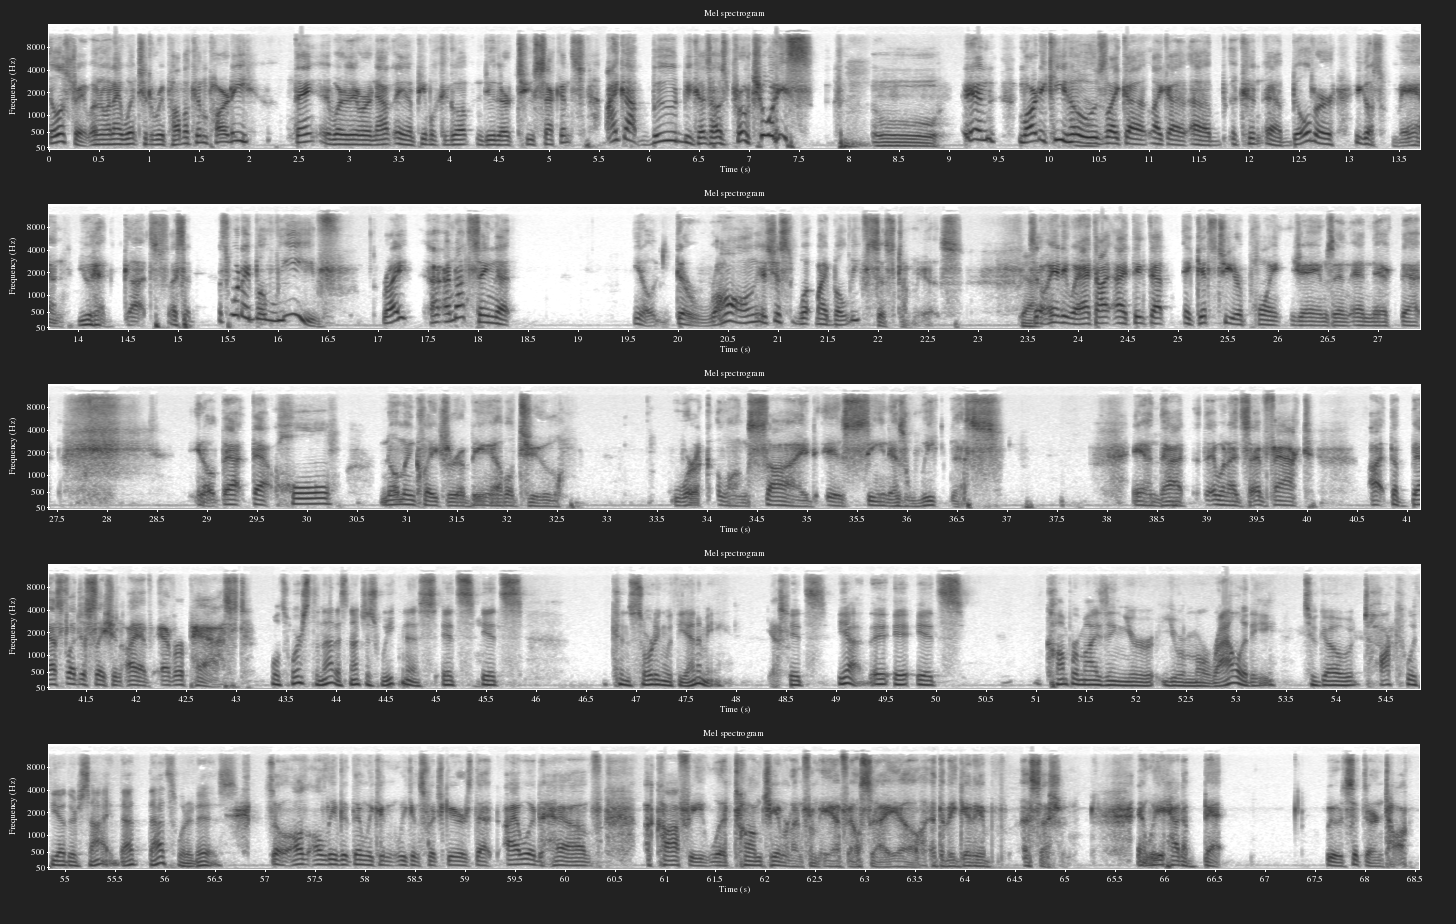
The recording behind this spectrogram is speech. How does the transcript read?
illustrated when when I went to the Republican Party thing where they were announcing, you know, people could go up and do their two seconds. I got booed because I was pro-choice. Ooh. And Marty Kehoe was like a like a, a, a, builder. He goes, "Man, you had guts." I said, "That's what I believe." Right? I, I'm not saying that you know they're wrong. It's just what my belief system is. Yeah. So anyway, I thought I think that it gets to your point, James and, and Nick, that you know that that whole nomenclature of being able to work alongside is seen as weakness. And that, when I say, in fact, uh, the best legislation I have ever passed. Well, it's worse than that. It's not just weakness. It's it's consorting with the enemy. Yes. It's yeah. It, it's compromising your your morality to go talk with the other side. That that's what it is. So I'll, I'll leave it. Then we can we can switch gears. That I would have a coffee with Tom Chamberlain from AFL-CIO at the beginning of a session, and we had a bet. We would sit there and talk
